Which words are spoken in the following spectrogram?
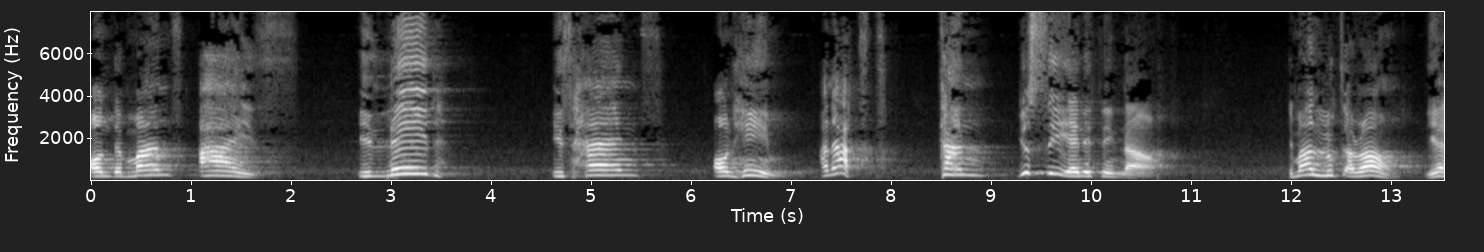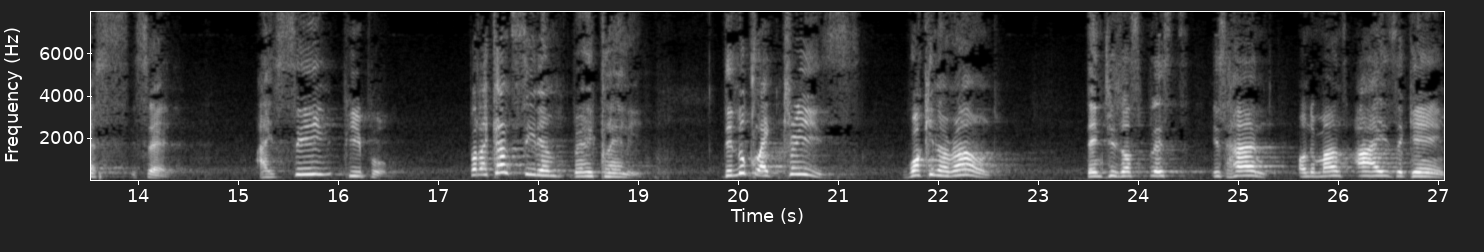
on the man's eyes, he laid his hands on him and asked, Can you see anything now? The man looked around. Yes, he said, I see people, but I can't see them very clearly. They look like trees walking around. Then Jesus placed his hand on the man's eyes again,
